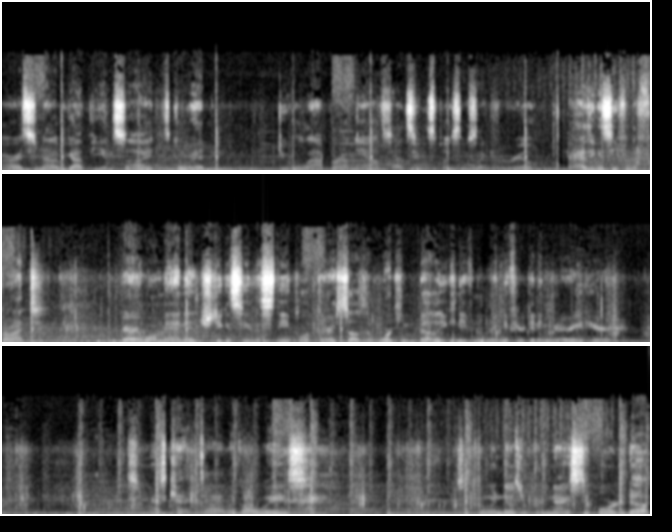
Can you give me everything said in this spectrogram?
All right, so now that we got the inside, let's go ahead and do a lap around the outside, see what this place looks like for real. As you can see from the front, very well managed. You can see the steeple up there. It still has a working bell you can even ring if you're getting married here. Cacti, like always. Looks like the windows are pretty nicely boarded up.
